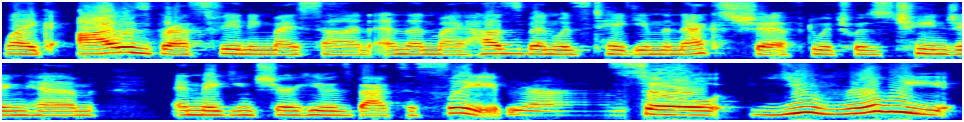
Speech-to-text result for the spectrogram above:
Like I was breastfeeding my son and then my husband was taking the next shift which was changing him and making sure he was back to sleep. Yeah. So you really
